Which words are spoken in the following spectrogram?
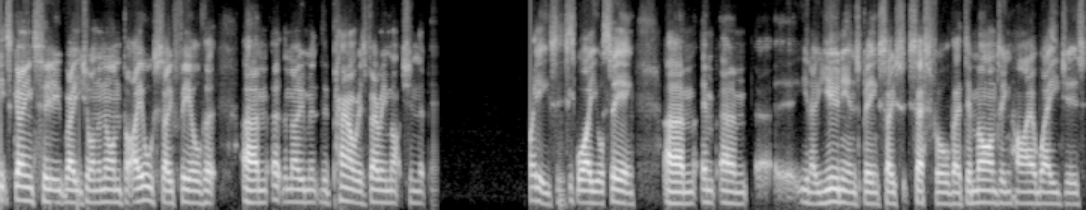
it's going to rage on and on, but I also feel that um, at the moment the power is very much in the this is why you're seeing, um, um, uh, you know, unions being so successful. They're demanding higher wages,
